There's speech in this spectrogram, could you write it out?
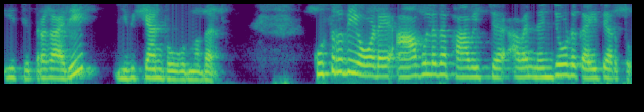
ഈ ചിത്രകാരി ജീവിക്കാൻ പോകുന്നത്? കുസൃതിയോടെ ആകുലത ഭാവിച്ച് അവൻ നെഞ്ചോട് കൈ ചേർത്തു.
